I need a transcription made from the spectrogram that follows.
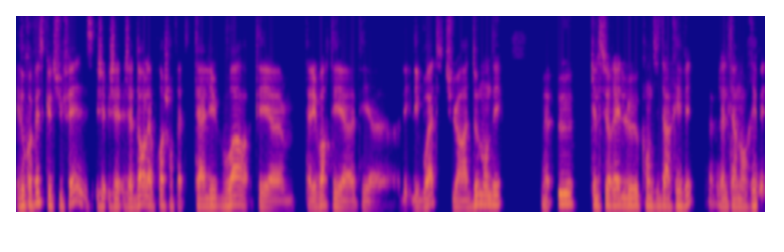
et donc en fait, ce que tu fais, j'adore l'approche en fait. T'es allé voir, t'es, euh, allé voir tes, tes des, des, boîtes, tu leur as demandé eux quel serait le candidat rêvé, euh, l'alternant rêvé.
